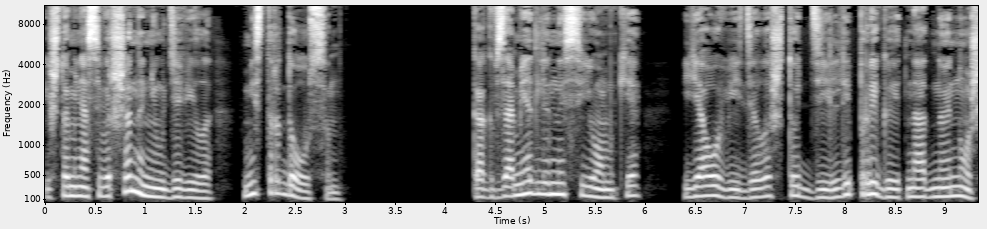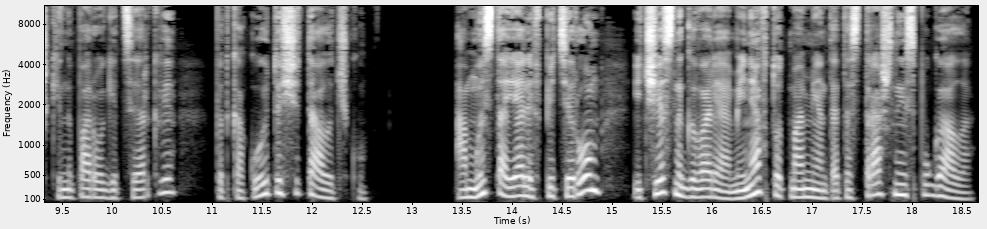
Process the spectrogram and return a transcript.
и, что меня совершенно не удивило, мистер Доусон. Как в замедленной съемке я увидела, что Дилли прыгает на одной ножке на пороге церкви под какую-то считалочку. А мы стояли в пятером, и, честно говоря, меня в тот момент это страшно испугало.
